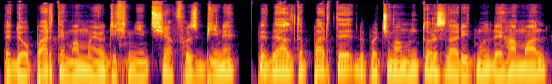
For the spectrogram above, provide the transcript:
Pe de o parte m-am mai odihnit și a fost bine, pe de altă parte, după ce m-am întors la ritmul de hamal,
